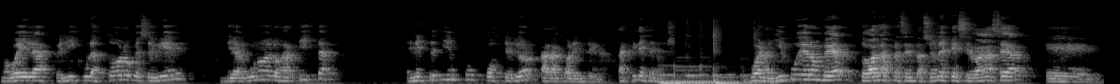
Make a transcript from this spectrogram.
novelas, películas, todo lo que se viene de algunos de los artistas en este tiempo posterior a la cuarentena. Aquí les dejo. Bueno, allí pudieron ver todas las presentaciones que se van a hacer eh,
